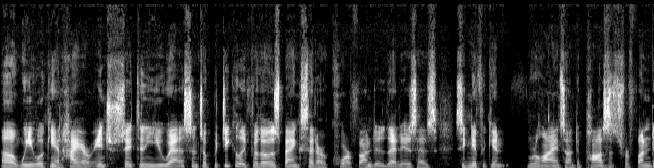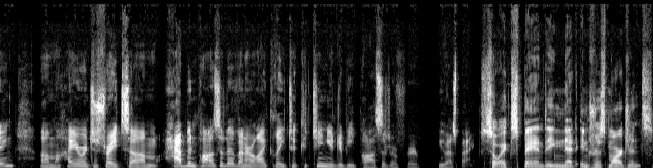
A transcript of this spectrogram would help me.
Uh, we're looking at higher interest rates in the U.S., and so particularly for those banks that are core funded, that is, has significant reliance on deposits for funding. Um, higher interest rates um, have been positive and are likely to continue to be positive for U.S. banks. So, expanding net interest margins?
